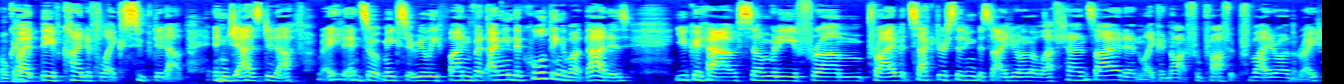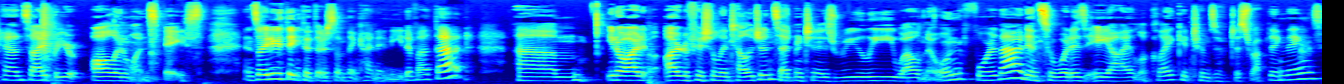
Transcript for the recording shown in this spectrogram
Okay. But they've kind of like souped it up and jazzed it up, right? And so it makes it really fun. But I mean, the cool thing about that is you could have somebody from private sector sitting beside you on the left hand side and like a not-for-profit provider on the right hand side but you're all in one space and so i do think that there's something kind of neat about that um, you know art- artificial intelligence edmonton is really well known for that and so what does ai look like in terms of disrupting things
